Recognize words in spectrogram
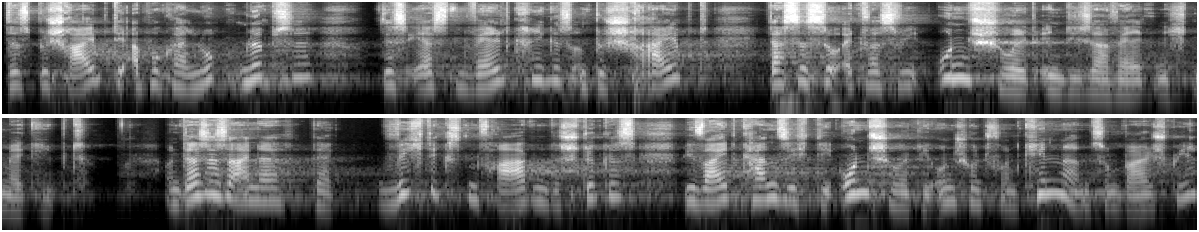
das beschreibt die Apokalypse des Ersten Weltkrieges und beschreibt, dass es so etwas wie Unschuld in dieser Welt nicht mehr gibt. Und das ist eine der wichtigsten Fragen des Stückes, wie weit kann sich die Unschuld, die Unschuld von Kindern zum Beispiel,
